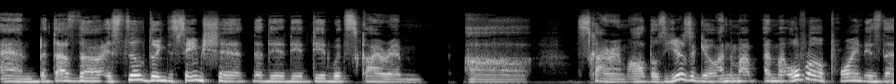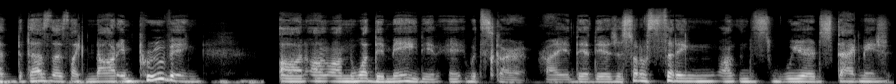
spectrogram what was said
And Bethesda is still doing the same shit that they, they did with Skyrim uh, Skyrim all those years ago. And my and my overall point is that Bethesda is like not improving on on, on what they made in, in, with Skyrim, right? They're they're just sort of sitting on this weird stagnation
